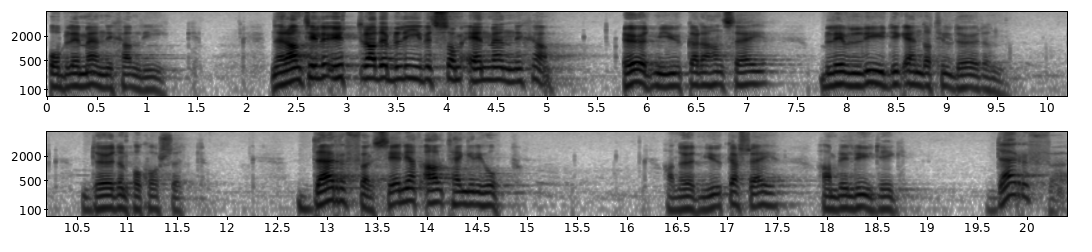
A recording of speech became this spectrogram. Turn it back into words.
och blev människan lik. När han till det yttre hade blivit som en människa ödmjukade han sig, blev lydig ända till döden, döden på korset. Därför, ser ni att allt hänger ihop? Han ödmjukar sig, han blir lydig Därför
